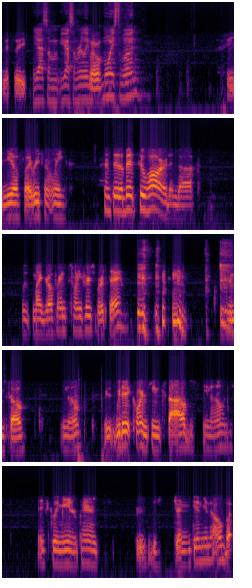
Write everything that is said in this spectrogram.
this week. You got some. You got some really moist wood. Yes, I recently sent it a bit too hard, and uh, it was my girlfriend's twenty first birthday. and so, you know, we we did it quarantine style, just you know, just basically me and her parents were just drinking, you know. But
